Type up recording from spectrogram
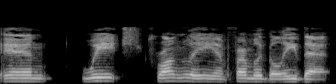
and we strongly and firmly believe that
